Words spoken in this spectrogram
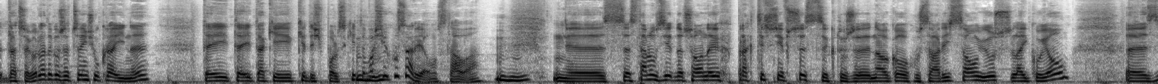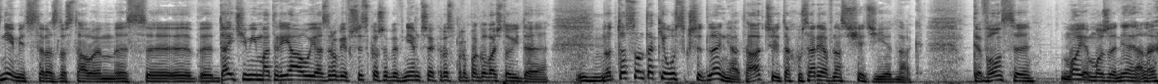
Y, dlaczego? Dlatego, że część Ukrainy, tej, tej takiej kiedyś polskiej, Mhm. to właśnie husarią stała. Y, ze Stanów Zjednoczonych praktycznie wszyscy, którzy naokoło husarii są, już lajkują. Y, z Niemiec teraz dostałem. Z, y, dajcie mi materiały, ja zrobię wszystko, żeby w Niemczech rozpropagować tą ideę. Mhm. No to są takie uskrzydlenia, tak? Czyli ta husaria w nas siedzi jednak. Te wąsy, moje może nie, ale,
